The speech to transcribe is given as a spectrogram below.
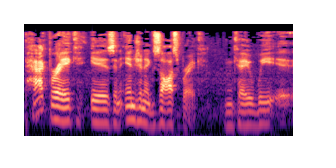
Pacbrake is an engine exhaust brake. Okay, we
